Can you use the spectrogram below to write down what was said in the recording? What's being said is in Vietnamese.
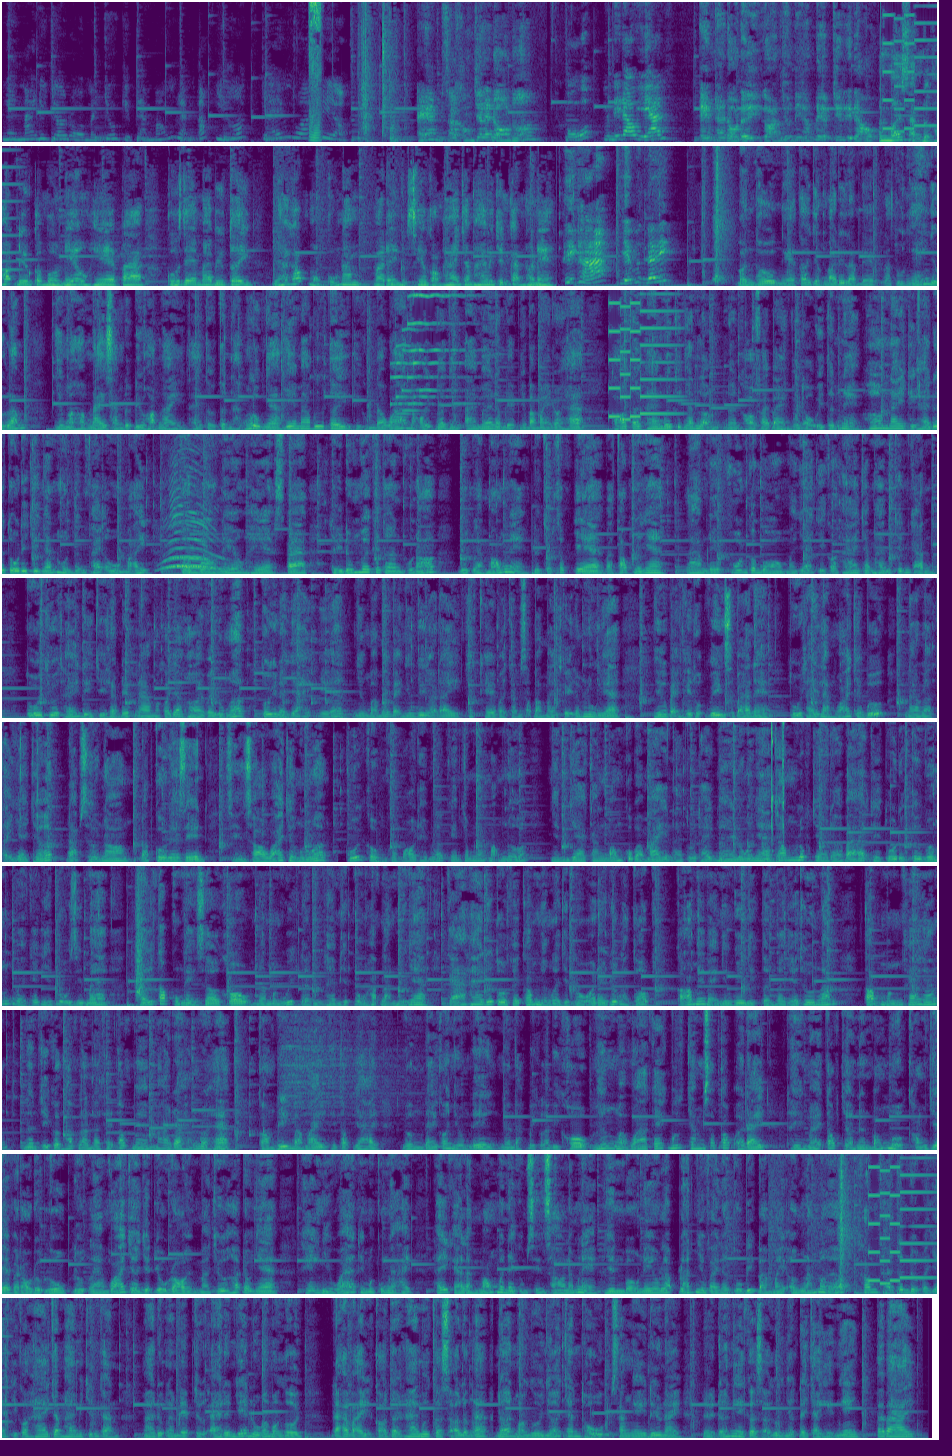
Ngày mai đi chơi rồi mà chưa kịp làm móng làm tóc gì hết Chán quá đi à Em sao không chơi lấy đồ nữa? Ủa mình đi đâu vậy anh? Em thay đồ đi rồi anh dẫn đi làm đẹp chứ đi đâu. Anh mới săn được hot deal combo nail hair spa của Zema Beauty giá gốc 1 củ 5 mà đang được sale còn 229 cành thôi nè. Thiệt hả? Vậy mình đi Bình thường nghe tới dẫn bà đi làm đẹp là tôi ngán dữ lắm. Nhưng mà hôm nay săn được deal hot này thấy tự tin hẳn luôn nha. Zema Beauty thì cũng đã quá nổi với những ai mê làm đẹp như bà May rồi ha. Có tới 20 chi nhánh lận nên khỏi phải bàn về độ uy tín nè. Hôm nay thì hai đứa tôi đi chi nhánh Huỳnh Tấn Phát ở quận 7 Combo Nail Hair Spa thì đúng với cái tên của nó. Được làm móng nè, được chăm sóc da và tóc nữa nha. Làm đẹp full combo mà giá chỉ có 229 cành. Tôi chưa thấy địa chỉ làm đẹp nào mà có giá hời vậy luôn á. Tuy là giá hạt rẻ nhưng mà mấy bạn nhân viên ở đây khắc khe và chăm sóc bà May kỹ lắm luôn nha. Như bạn kỹ thuật viên spa nè Tôi thấy làm quá trời bước. Nào là tẩy da chết, đắp sữa non, đắp collagen Xịn sò quá chừng luôn á. Cuối cùng còn bỏ thêm lớp kem chống nắng mỏng nữa. Nhìn da căng bóng của bà May là tôi thấy mê luôn á nha. Trong lúc chờ đợi bả thì tôi được tư vấn về các dịch vụ Zima Thấy tóc cũng đang sơ khô nên mình quyết định thêm dịch vụ hấp lạnh nữa nha. Cả hai đứa tôi phải công nhận là dịch vụ ở đây rất là tốt. Có mấy bạn nhân viên nhiệt tình và dễ thương lắm. Tóc mẫn khá ngắn nên chỉ cần hấp lạnh là thấy tóc mềm mại ra hẳn rồi ha. Còn riêng bà May thì tóc dài Gần đây có nhuộm đen nên đặc biệt là bị khô. Nhưng mà qua các bước chăm sóc tóc ở đây Thì mái tóc trở nên bóng mượt không dê vào đâu được luôn. Được làm quá trời dịch vụ rồi mà chưa hết đâu nha. Khen nhiều quá thì mình cũng ngại. Thấy cả làm móng bên đây cũng xịn sò lắm nè. Nhìn bộ nail lấp lánh như vậy là tôi biết bà May ơn lắm rồi á. Không thể tin được là giá chỉ có 229 cành Mà được làm đẹp từ A đến Z luôn á mọi người. Đã vậy có tới 20 cơ sở lận á, Nên mọi người nhớ tranh thủ săn ngay điều này Để đến ngay cơ sở gần nhất để trải nghiệm nghe. Bye bye.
